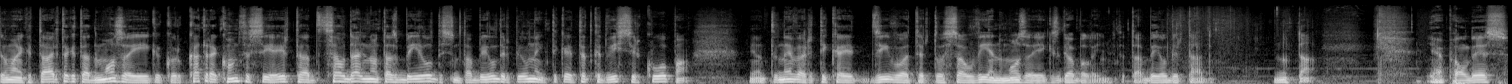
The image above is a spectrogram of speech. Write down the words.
domāju, ka tā ir tā tāda mozaīka, kur katrai konfesijai ir tāda sava daļa no tās bildes, un tā bilde ir pilnīgi tikai tad, kad viss ir kopā. Jo tu nevari tikai dzīvot ar to savu vienu mozaīkas gabaliņu. Tad tā bilde ir tāda. Nu tā. Jā, paldies.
